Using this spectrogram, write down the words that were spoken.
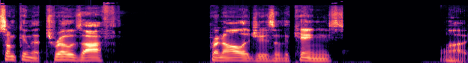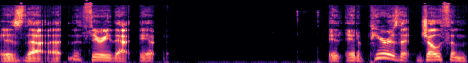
something that throws off chronologies of the kings uh, is that uh, the theory that it, it, it appears that Jotham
